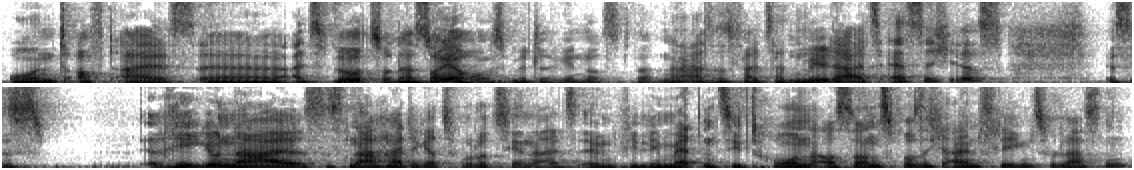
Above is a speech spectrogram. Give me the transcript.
und oft als, äh, als Würz- oder Säuerungsmittel genutzt wird. Ne? Also weil es halt milder als Essig ist. Es ist regional, es ist nachhaltiger zu produzieren, als irgendwie Limetten, Zitronen aus sonst wo sich einfliegen zu lassen.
